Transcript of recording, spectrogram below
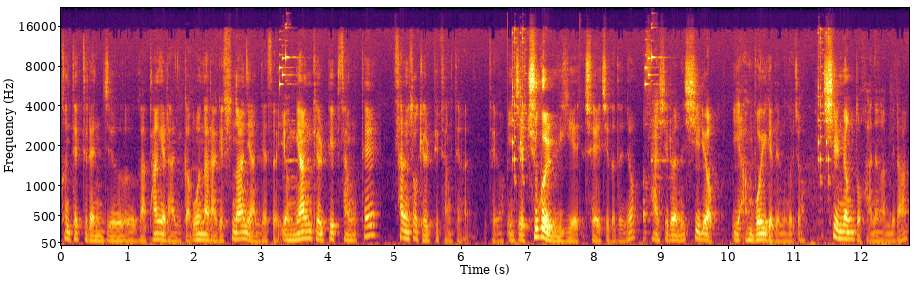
컨택트 렌즈가 방해를 하니까 원활하게 순환이 안 돼서 영양 결핍 상태, 산소 결핍 상태가 돼요. 이제 죽을 위기에 처해지거든요. 사실은 시력이 안 보이게 되는 거죠. 실명도 가능합니다.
